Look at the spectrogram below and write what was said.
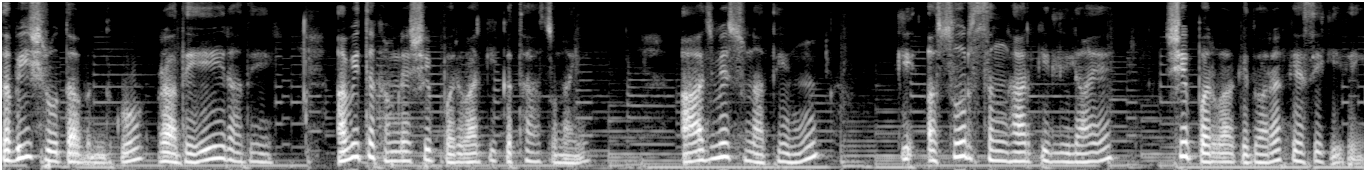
सभी श्रोता बंधु को राधे राधे। अभी तक हमने शिव परिवार की कथा सुनाई। आज मैं सुनाती हूँ कि असुर संहार की लीलाएँ शिव परिवार के द्वारा कैसे की गई।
